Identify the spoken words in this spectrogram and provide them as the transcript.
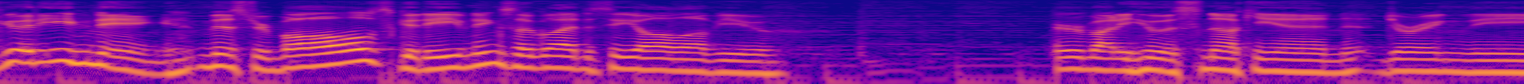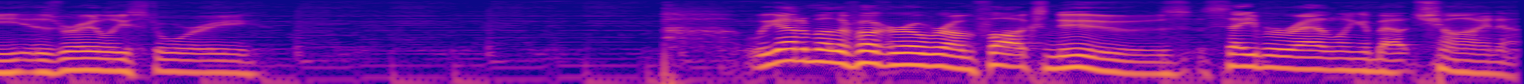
Good evening, Mr. Balls. Good evening. So glad to see all of you. Everybody who has snuck in during the Israeli story. We got a motherfucker over on Fox News saber rattling about China,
